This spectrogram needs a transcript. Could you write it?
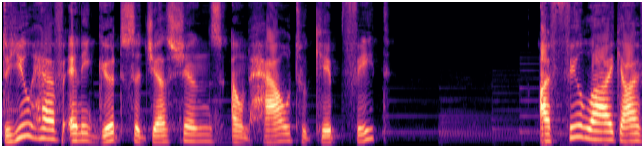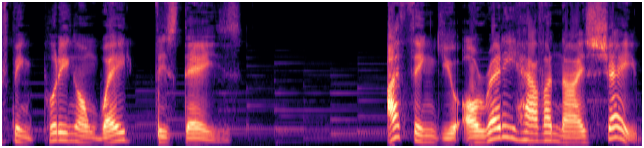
Do you have any good suggestions on how to keep fit? I feel like I've been putting on weight these days. I think you already have a nice shape.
